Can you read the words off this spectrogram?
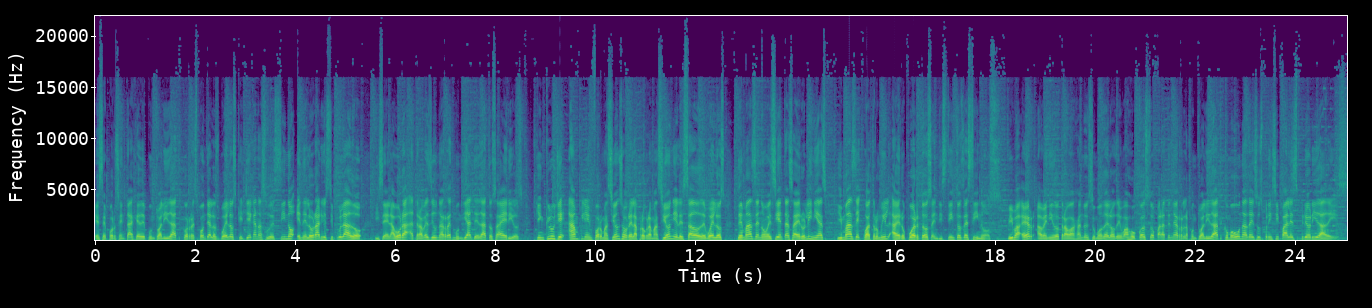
Ese porcentaje de puntualidad corresponde a los vuelos que llegan a su destino en el horario estipulado y se elabora a través de una red mundial de datos aéreos que incluye amplia información sobre la programación y el estado de vuelos de más de 900 aerolíneas y más de 4.000 aeropuertos en distintos destinos. Viva Air ha venido trabajando en su modelo de bajo costo para tener la puntualidad como una de sus principales prioridades.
